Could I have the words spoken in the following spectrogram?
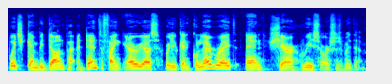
which can be done by identifying areas where you can collaborate and share resources with them.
